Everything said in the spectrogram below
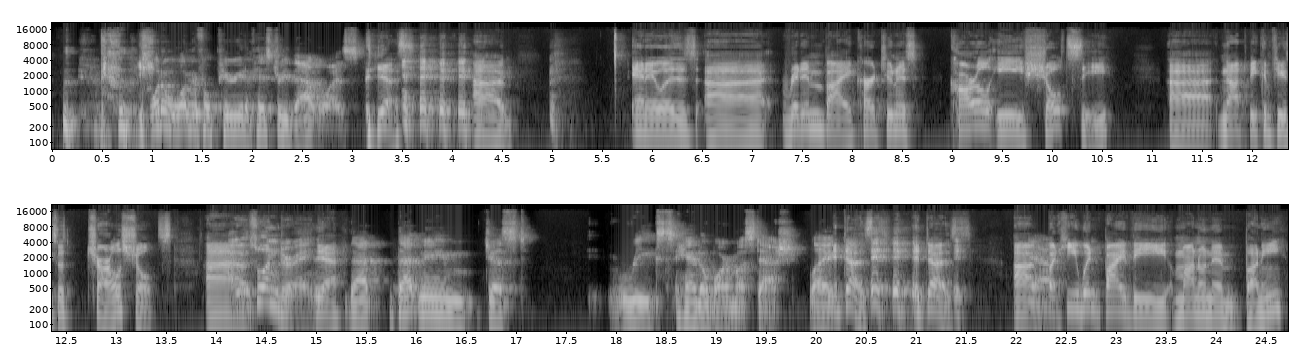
what a wonderful period of history that was. Yes. Um, and it was uh, written by cartoonist Carl E. Schultze, Uh, not to be confused with Charles Schulz. Uh, I was wondering. yeah, That that name just reeks handlebar mustache. Like it does. it does. Uh, Yeah. But he went by the mononym Bunny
